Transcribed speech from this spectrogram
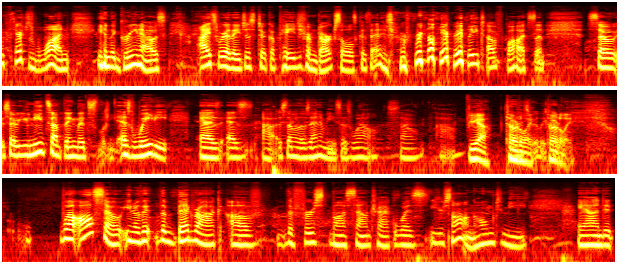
there's one in the greenhouse i swear they just took a page from dark souls because that is a really really tough boss and so so you need something that's as weighty as as uh, some of those enemies as well so um, Yeah, totally, really cool. totally. well, also, you know, the, the bedrock of the first Moss soundtrack was your song, Home to Me. And it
